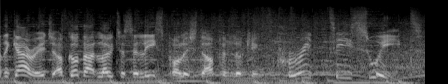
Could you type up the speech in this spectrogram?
the garage. I've got that Lotus Elise polished up and looking pretty sweet.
